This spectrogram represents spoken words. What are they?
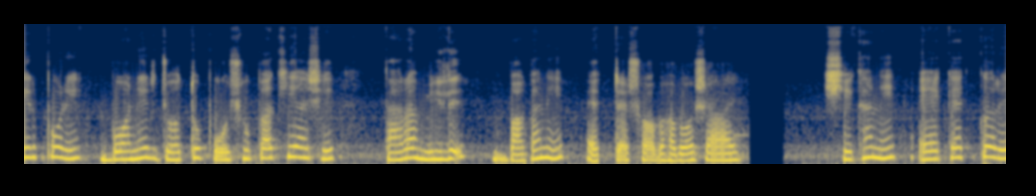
এরপরে বনের যত পশু পাখি আসে, তারা মিলে বাগানে একটা সভা বসায়। সেখানে এক এক করে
